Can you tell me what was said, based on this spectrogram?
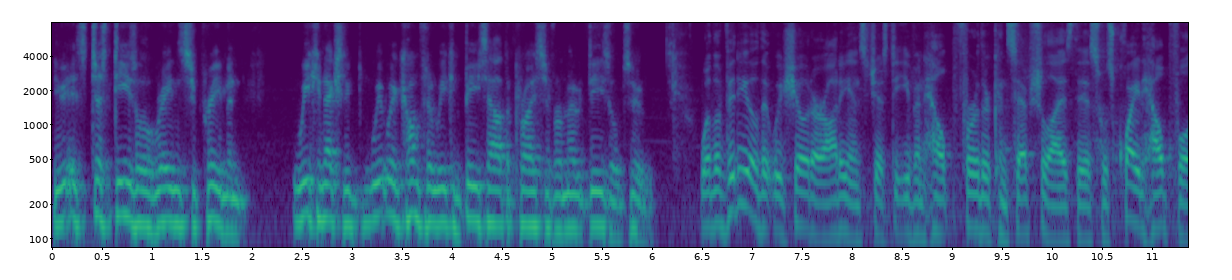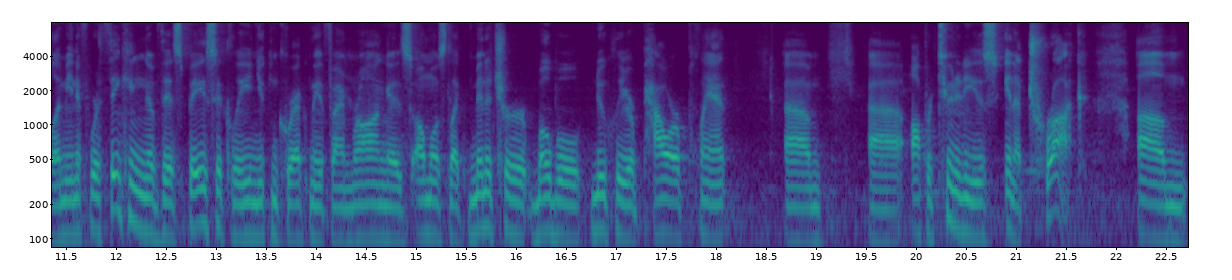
You, it's just diesel reigns supreme, and we can actually we, are confident we can beat out the price of remote diesel too. Well, the video that we showed our audience just to even help further conceptualize this was quite helpful. I mean, if we're thinking of this basically, and you can correct me if I'm wrong, as almost like miniature mobile nuclear power plant um, uh, opportunities in a truck. Um,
